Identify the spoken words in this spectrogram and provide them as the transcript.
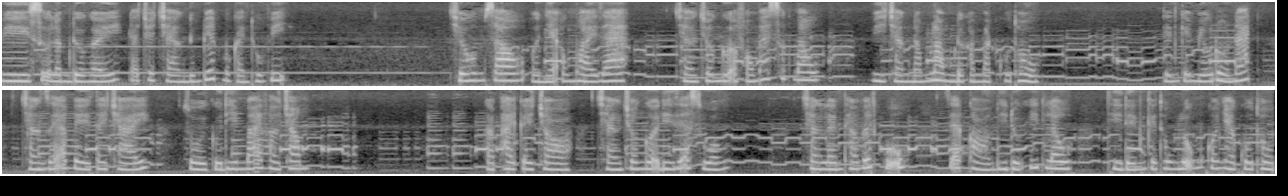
vì sự lầm đường ấy đã cho chàng được biết một cảnh thú vị. Chiều hôm sau, ở nhà ông Hoài ra, chàng cho ngựa phóng hết sức mau vì chàng nóng lòng được gặp mặt cô thổ. Đến cái miếu đổ nát, chàng rẽ về tay trái rồi cứ đi mãi vào trong. Gặp hai cây trò, chàng cho ngựa đi rẽ xuống. Chàng lần theo vết cũ, rẽ cỏ đi được ít lâu thì đến cái thung lũng có nhà cô thổ.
